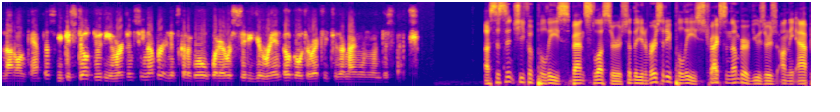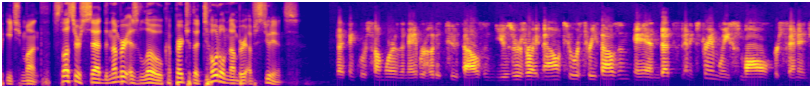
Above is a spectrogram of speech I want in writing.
not on campus, you can still do the emergency number and it's going to go whatever city you're in. They'll go directly to their 911 dispatch. Assistant Chief of Police Vance Slusser said the university police tracks the number of users on the app each month. Slusser said the number is low compared to the total number of students. I think we're somewhere in the neighborhood of 2,000 users right now, two or 3,000, and that's an extremely small percentage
